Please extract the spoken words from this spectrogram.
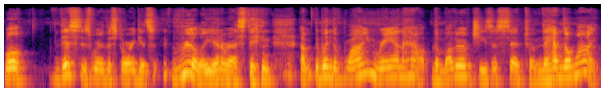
Well, this is where the story gets really interesting. Um, when the wine ran out, the mother of Jesus said to him, They have no wine.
